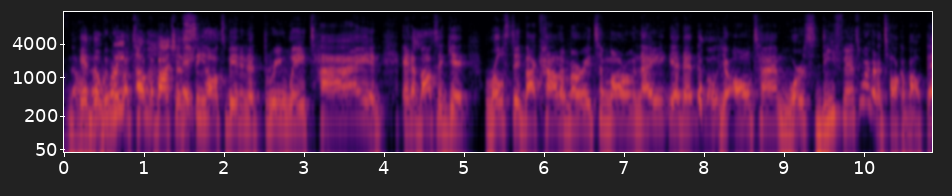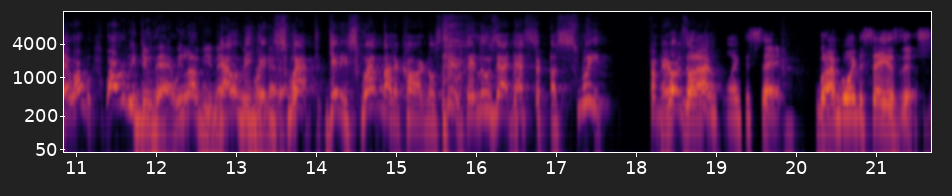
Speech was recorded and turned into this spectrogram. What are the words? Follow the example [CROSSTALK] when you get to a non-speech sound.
No, no, In no. the we weren't going to talk about your takes. Seahawks being in a three-way tie and, and about to get roasted by Kyler Murray tomorrow night. Yeah, that your all-time worst defense. We're going to talk about that. Why, would- why would we do that? We love you, man. That would be getting that up? swept, getting swept by the Cardinals too. If they lose that, that's a sweep from What, Arizona. what I'm going to say, what I'm going to say is this:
